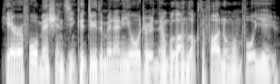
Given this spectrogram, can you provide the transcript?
here are four missions, you can do them in any order, and then we'll unlock the final one for you.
